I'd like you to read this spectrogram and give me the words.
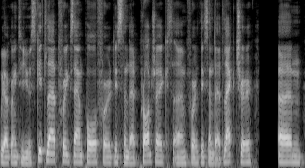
we are going to use GitLab, for example, for this and that project, um, for this and that lecture. Um,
